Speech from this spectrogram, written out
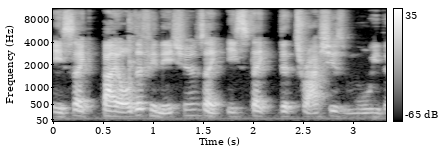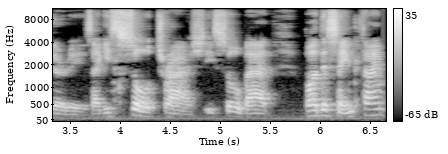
it's like by all definitions like it's like the trashiest movie there is. Like it's so trash, it's so bad. But at the same time,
